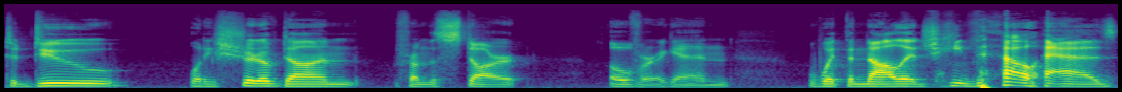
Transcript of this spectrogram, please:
to do what he should have done from the start over again with the knowledge he now has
